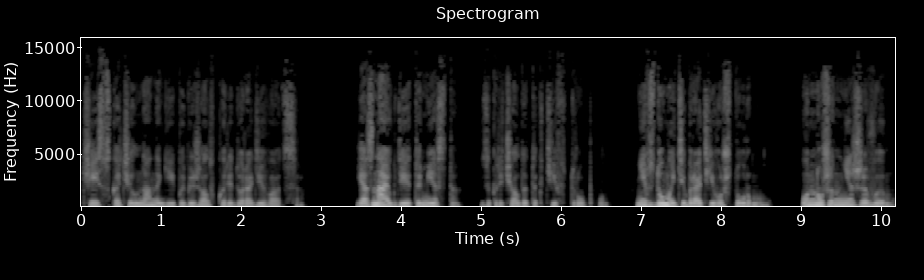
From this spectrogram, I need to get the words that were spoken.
Чейз вскочил на ноги и побежал в коридор одеваться. — Я знаю, где это место, — закричал детектив в трубку. — Не вздумайте брать его штурмом. Он нужен мне живым.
